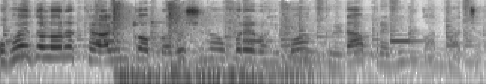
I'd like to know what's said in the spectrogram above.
ଉଭୟ ଦଳର ଖେଳାଳିଙ୍କ ପ୍ରଦର୍ଶନ ଉପରେ ରହିବ କ୍ରୀଡ଼ାପ୍ରେମୀଙ୍କ ନଜର।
